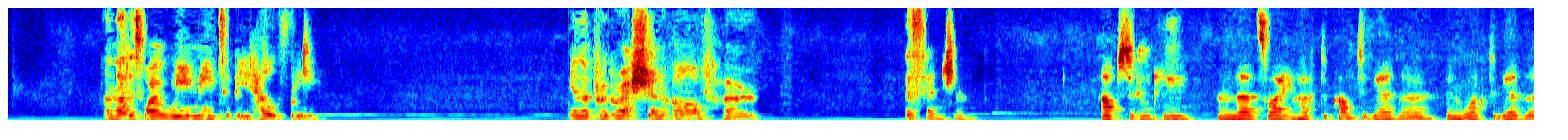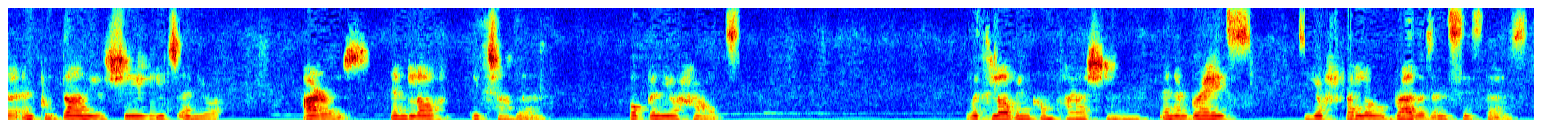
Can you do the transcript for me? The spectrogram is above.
And that is why we need to be healthy in the progression of her ascension. Absolutely. And that's why you have to come together and work together and put down your shields and your arrows and love each other. Open your hearts with loving compassion and embrace your fellow brothers and sisters.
